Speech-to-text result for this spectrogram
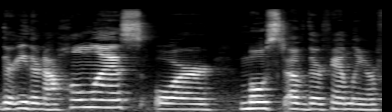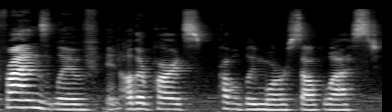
they're either now homeless or most of their family or friends live in other parts probably more southwest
